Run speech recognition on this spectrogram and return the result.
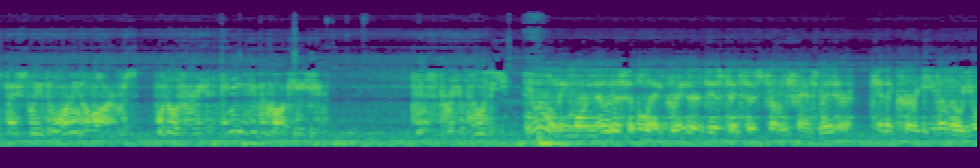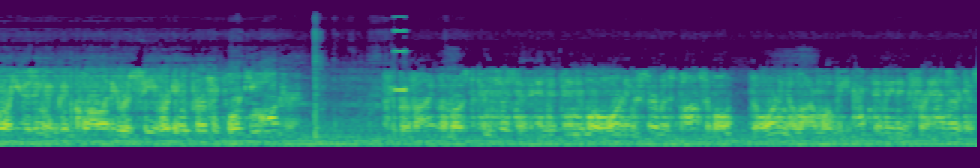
especially the warning alarms, will vary at any given location. This variability, normally more noticeable at greater distances from transmitter, can occur even though you are using a good quality receiver in perfect working order. To provide the most consistent and dependable warning service possible, the warning alarm will be activated for hazardous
